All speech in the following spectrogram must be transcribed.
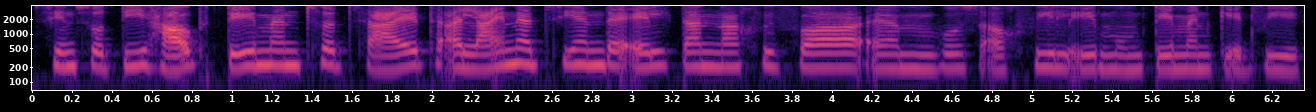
sind so die Hauptthemen zurzeit. Alleinerziehende Eltern nach wie vor, ähm, wo es auch viel eben um Themen geht wie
